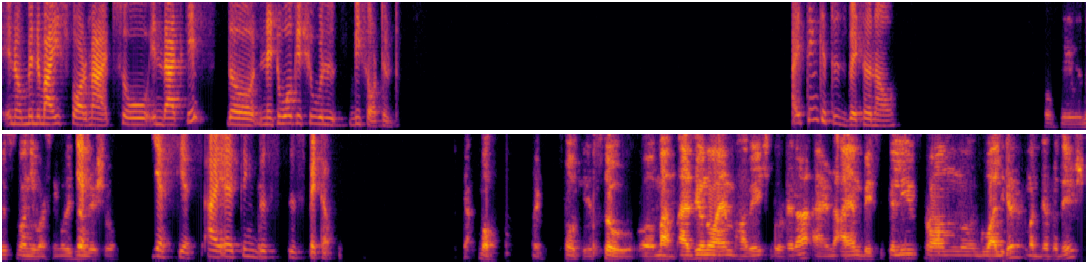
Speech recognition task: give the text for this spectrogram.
in a minimized format so in that case the network issue will be sorted i think it is better now Okay. This one you were saying, original yes ratio. yes yes i i think this is better Yeah. Perfect. Okay. So, uh, ma'am, as you know, I am Bhavesh Rohera and I am basically from Gwalior, Madhya Pradesh.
